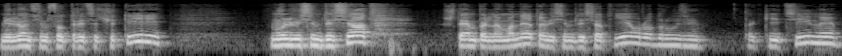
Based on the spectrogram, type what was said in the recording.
мільйон 734, 0,80, штемпельна монета 80 євро, друзі. Такі ціни.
